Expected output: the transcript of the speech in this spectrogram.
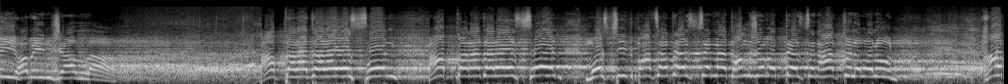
হবেই হবে ইনশাআল্লাহ। আপনারা যারা এসছেন, আপনারা যারা এসছেন, মসজিদ বাঁচাতে এসছেন না, ধ্বংস করতে এসছেন, হাত তুলে বলুন। হাত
